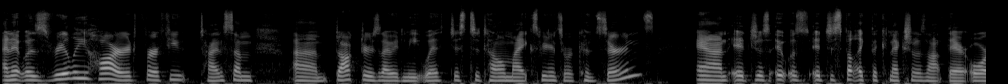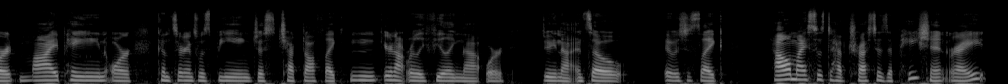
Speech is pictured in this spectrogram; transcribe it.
And it was really hard for a few times, some um, doctors that I would meet with just to tell them my experience or concerns. And it just it was it just felt like the connection was not there, or my pain or concerns was being just checked off like mm, you're not really feeling that or doing that. And so it was just like, how am I supposed to have trust as a patient, right?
